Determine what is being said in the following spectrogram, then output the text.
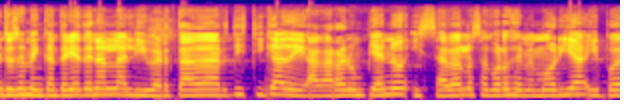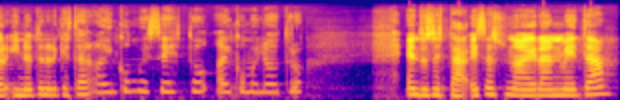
Entonces me encantaría tener la libertad artística de agarrar un piano y saber los acordes de memoria y poder y no tener que estar, ay, ¿cómo es esto? Ay, ¿cómo es lo otro? Entonces está, esa es una gran meta.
